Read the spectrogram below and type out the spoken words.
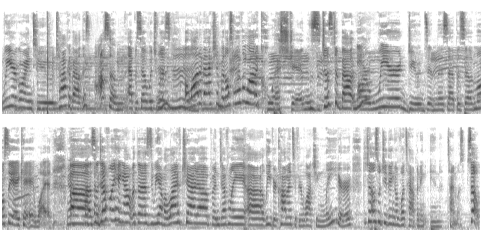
we are going to talk about this awesome episode, which was a lot of action, but also have a lot of questions just about our weird dudes in this episode, mostly AKA Wyatt. Uh, so definitely hang out with us. We have a live chat up, and definitely uh, leave your comments if you're watching later to tell us what you think of what's happening in Timeless. So,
